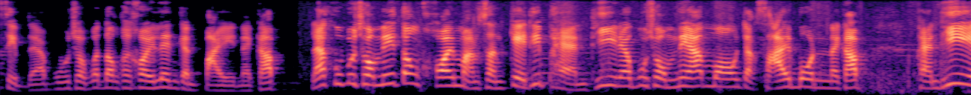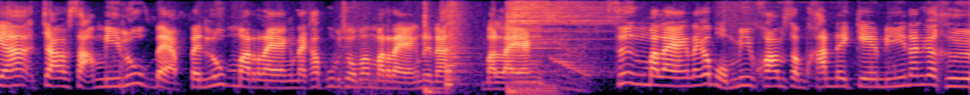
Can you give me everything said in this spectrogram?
50 นะครับคุณผู้ชมก็ต้องค่อยๆเล่นกันไปนะครับและคุณผู้ชมนี่ต้องคอยหมั่นสังเกตที่แผนที่นะคุณผู้ชมเนี่ยมองจากซ้ายบนนะครับแผนที่ฮะจะสามีรูปแบบเป็นรูปแมลงนะครับคุณผู้ชมว่าแมลงด้วยนะแมลง ซึ่งแมลงนะครับผมมีความสำคัญในเกมนี้นั่นก็คือ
